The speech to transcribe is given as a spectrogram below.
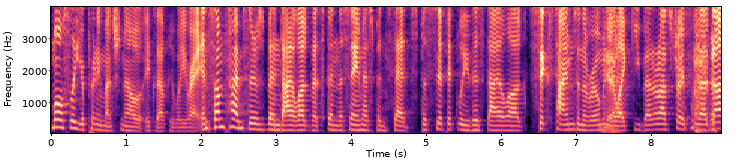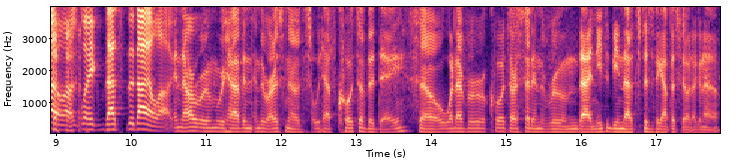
mostly you pretty much know exactly what you write. And sometimes there's been dialogue that's been the same, has been said specifically this dialogue six times in the room, and Yeah. you're like, you better not stray from that dialogue. like that's the dialogue. In our room, we have in, in the writer's notes, we have quotes of the day. So whatever quotes are said in the room that need to be in that specific episode are going to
